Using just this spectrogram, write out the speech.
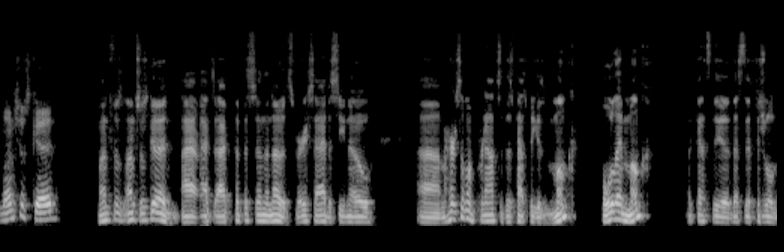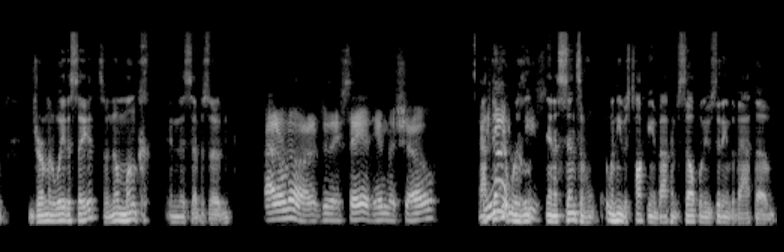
Munch was good. Munch was Munch was good. I, I, I put this in the notes. Very sad to see no. Um, I heard someone pronounce it this past week as monk, Ole Monk. Like that's the that's the official German way to say it. So no monk in this episode. I don't know. Do they say it in the show? I he's think not, it was in a sense of when he was talking about himself when he was sitting in the bathtub.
